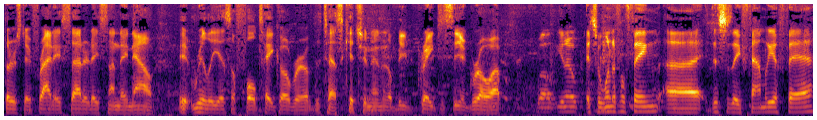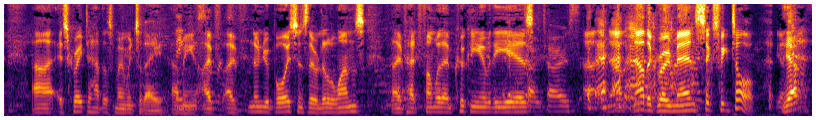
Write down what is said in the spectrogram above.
Thursday, Friday, Saturday, Sunday now, it really is a full takeover of the test kitchen, and it'll be great to see it grow up. Well, you know, it's a wonderful thing. Uh, this is a family affair. Uh, it's great to have this moment today. I Thank mean, you so I've, much. I've known your boys since they were little ones. I've had fun with them cooking over the years. Uh, now, now they're grown men, six feet tall. You know? Yep.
